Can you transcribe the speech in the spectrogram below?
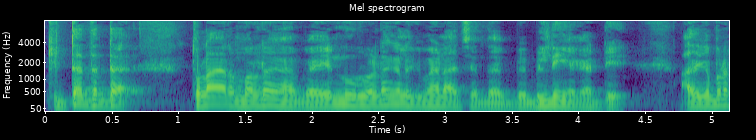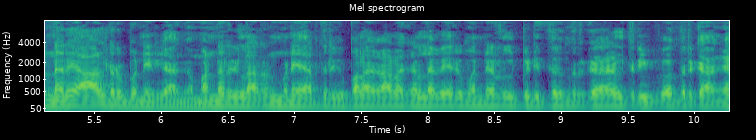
கிட்டத்தட்ட தொள்ளாயிரம் வருடம் எண்ணூறு வருடங்களுக்கு மேலே ஆச்சு இந்த பில்டிங்கை கட்டி. அதுக்கப்புறம் நிறைய ஆல்டர் பண்ணியிருக்காங்க. மன்னர்கள் அரண்மனையாக இருந்திருக்கு பல காலங்களில் வேறு மன்னர்கள் பிடித்திருந்திருக்கார்கள் திருப்பி வந்திருக்காங்க.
